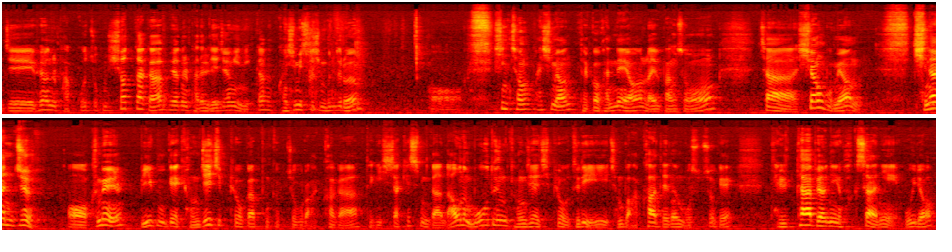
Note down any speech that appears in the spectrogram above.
이제 회원을 받고 조금 쉬었다가 회원을 받을 예정이니까 관심 있으신 분들은 어, 신청하시면 될 것 같네요. 라이브 방송. 자, 시황 보면 지난주 어, 금요일 미국의 경제 지표가 본격적으로 악화가 되기 시작했습니다. 나오는 모든 경제 지표들이 전부 악화되는 모습 속에 델타 변이 확산이 오히려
